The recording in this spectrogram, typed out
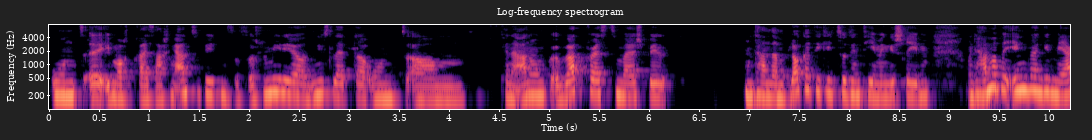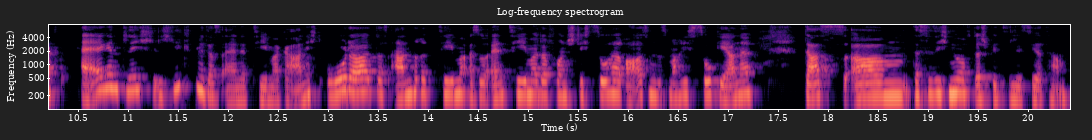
und äh, eben auch drei Sachen anzubieten, so Social Media und Newsletter und ähm, keine Ahnung, WordPress zum Beispiel und haben dann Blogartikel zu den Themen geschrieben und haben aber irgendwann gemerkt, eigentlich liegt mir das eine Thema gar nicht oder das andere Thema, also ein Thema davon sticht so heraus und das mache ich so gerne, dass, ähm, dass sie sich nur auf das spezialisiert haben.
